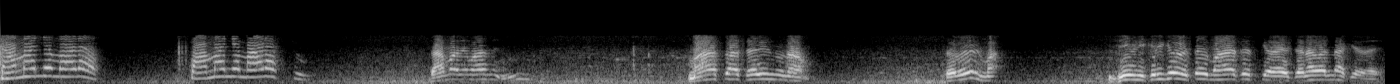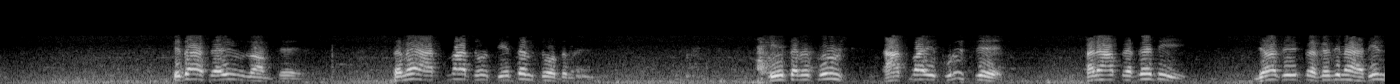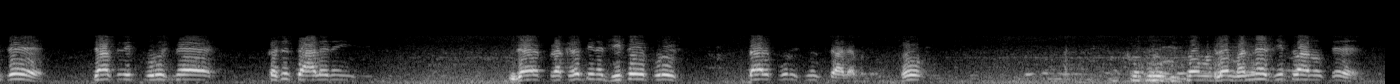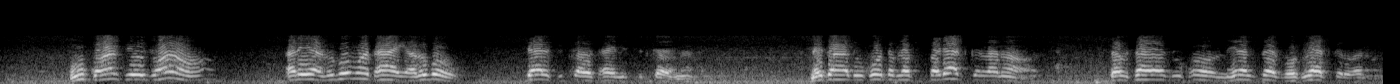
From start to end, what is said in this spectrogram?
સામાન્ય માણસ સામાન્ય માણસ છું. સામાન્ય માણસ માણસ ના શરીરનું નામ જીવ નીકળી ગયો તો માણસ જ કેવાય જનાવર ના કેવાય એ તો આ શરીરનું નામ છે. તમે આત્મા છો, ચેતન છો તમે. એ તમે પુરુષ, આત્મા એ પુરુષ છે. અને આ પ્રકૃતિ, જ્યાં સુધી પ્રકૃતિ ના અધીન છે, ત્યાં સુધી પુરુષ ને કશું ચાલે નહીં. જયારે પ્રકૃતિ ને જીતે પુરુષ, ત્યારે પુરુષનું ચાલે એટલે મનને જીતવાનું છે. હું કોણ છું જાણો, અને એ અનુભવમાં થાય, અનુભવ. ત્યારે છુટકારો થાય ને છુટકારો નહીં તો આ દુઃખો તમને પડ્યા જ કરવાનો. સંસાર દુઃખો નિરંતર ભોગવ્યા જ કરવાનો.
